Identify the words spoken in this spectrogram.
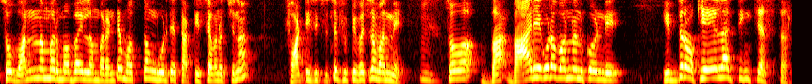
so one number mobile number అంటే మొత్తం కూడితే థర్టీ సెవెన్ వచ్చినా ఫార్టీ సిక్స్ వచ్చినా ఫిఫ్టీ ఫైవ్ వచ్చినా వన్నే. సో భా- భార్య కూడా వన్ అనుకోండి. ఇద్దరు ఒకేలా థింక్ చేస్తారు.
